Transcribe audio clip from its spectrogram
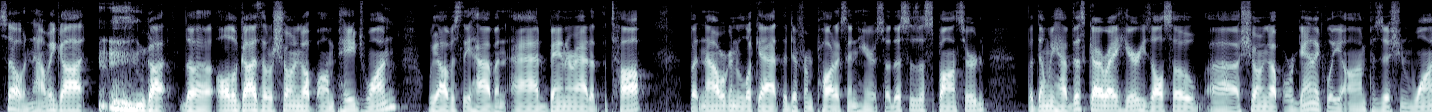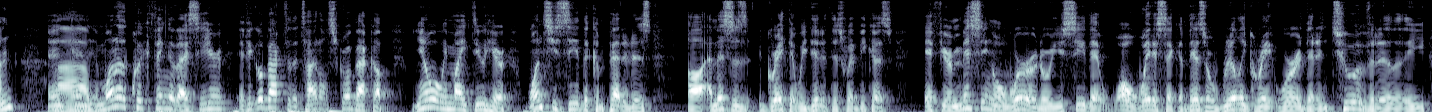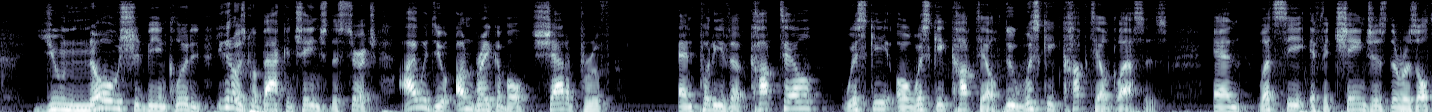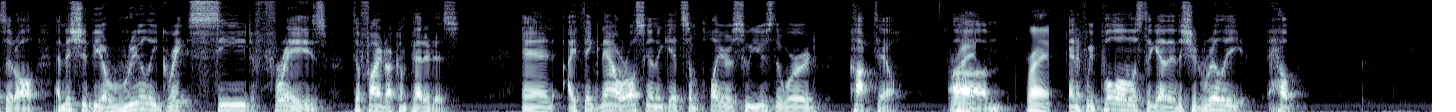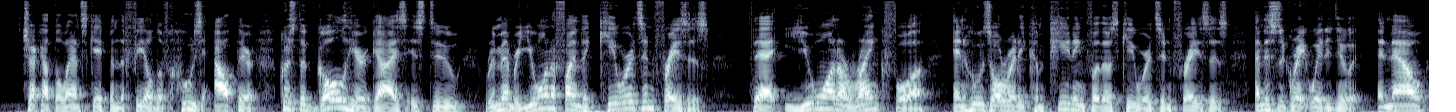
So now we got we got the all the guys that are showing up on page one. We obviously have an ad banner ad at the top, but now we're going to look at the different products in here. So this is a sponsored, but then we have this guy right here. He's also uh, showing up organically on position one. And, um, and, and, one other quick thing that I see here, if you go back to the title, scroll back up. You know what we might do here? Once you see the competitors, uh, and this is great that we did it this way because if you're missing a word or you see that, whoa, wait a second, there's a really great word that intuitively you know should be included. You can always go back and change the search. I would do unbreakable, shatterproof, and put either cocktail, whiskey, or whiskey cocktail. Do whiskey cocktail glasses. And let's see if it changes the results at all. And this should be a really great seed phrase to find our competitors. And I think now we're also going to get some players who use the word cocktail. Right. Um, right. And if we pull all those together, this should really help check out the landscape in the field of who's out there. Because the goal here, guys, is to remember you want to find the keywords and phrases that you want to rank for and who's already competing for those keywords and phrases. And this is a great way to do it. And now,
